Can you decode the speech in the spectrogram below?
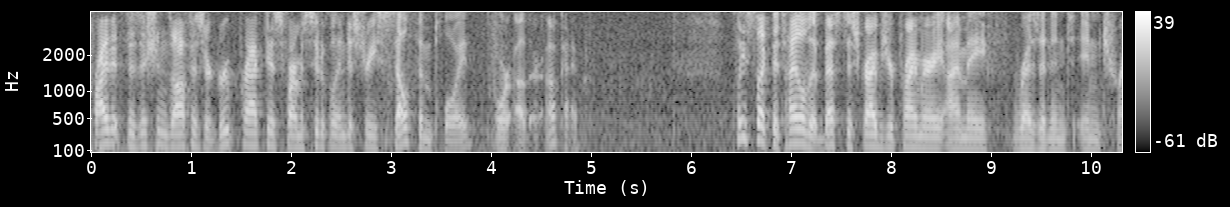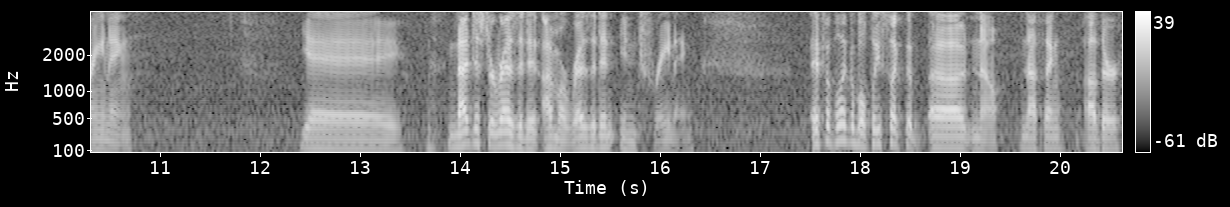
private physician's office or group practice, pharmaceutical industry, self employed, or other. Okay. Please select the title that best describes your primary. I'm a resident in training. Yay. Not just a resident, I'm a resident in training. If applicable, please select the. Uh, no, nothing. Other,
